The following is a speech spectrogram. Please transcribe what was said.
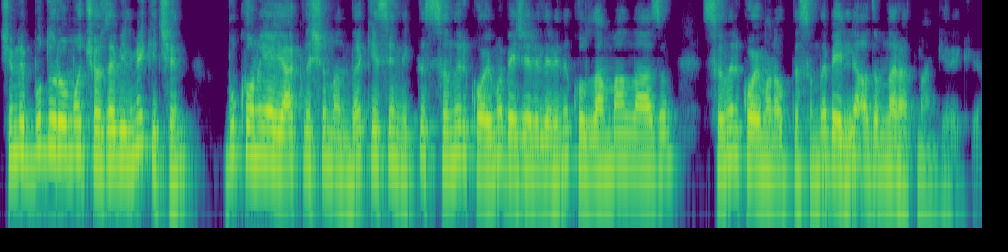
Şimdi bu durumu çözebilmek için bu konuya yaklaşımında kesinlikle sınır koyma becerilerini kullanman lazım. Sınır koyma noktasında belli adımlar atman gerekiyor.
